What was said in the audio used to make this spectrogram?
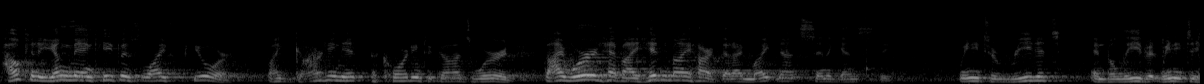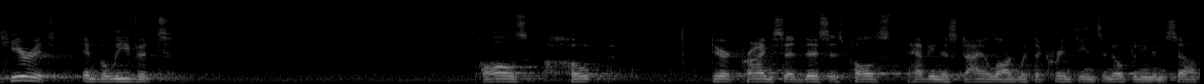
How can a young man keep his life pure? By guarding it according to God's word. Thy word have I hidden my heart that I might not sin against thee. We need to read it and believe it. We need to hear it and believe it. Paul's hope. Derek Prime said this as Paul's having this dialogue with the Corinthians and opening himself.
